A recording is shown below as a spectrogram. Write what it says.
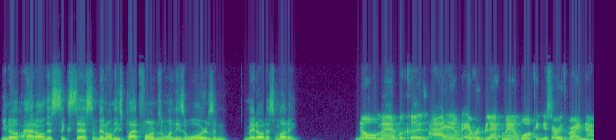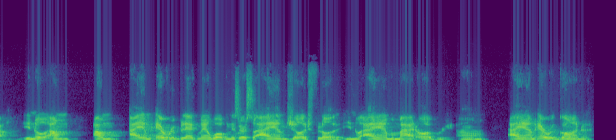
you know had all this success and been on these platforms and won these awards and made all this money no man because i am every black man walking this earth right now you know i'm i'm i am every black man walking this earth so i am George floyd you know i am Ahmaud Arbery. um i am eric garner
